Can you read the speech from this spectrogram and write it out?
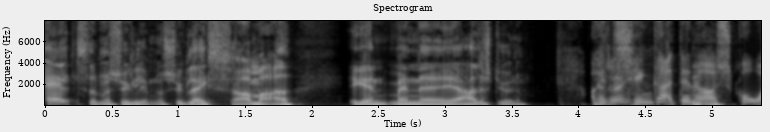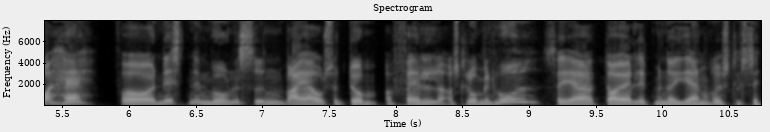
altid med cykelhjelm. Nu cykler jeg ikke så meget igen, men øh, jeg har aldrig styrtet. Og jeg tænker, at den er også god at have. For næsten en måned siden var jeg jo så dum at falde og slå mit hoved, så jeg døjer lidt med noget jernrystelse.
